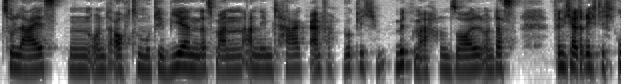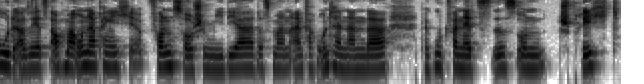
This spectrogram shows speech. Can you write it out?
zu leisten und auch zu motivieren, dass man an dem Tag einfach wirklich mitmachen soll. Und das finde ich halt richtig gut. Also jetzt auch mal unabhängig von Social Media, dass man einfach untereinander da gut vernetzt ist und spricht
